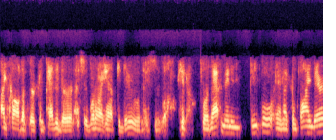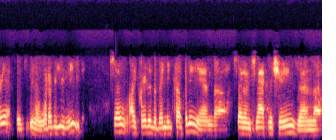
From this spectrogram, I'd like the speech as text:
I called up their competitor and I said, what do I have to do? And they said, well, you know, for that many people in a confined area, you know, whatever you need. So I created a vending company and uh, set in snack machines and uh,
